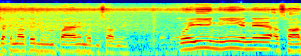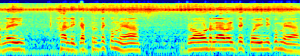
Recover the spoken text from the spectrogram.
ਜ਼ਖਮਾਂ ਤੇ ਲੂਣ ਪਾਇਆ ਨੇ ਮੋਦੀ ਸਾਹਿਬ ਨੇ। ਕੋਈ ਨਹੀਂ ਇਹਨੇ ਅਸਾਰ ਲਈ ਹੈਲੀਕਾਪਟਰ ਤੇ ਘੁੰਮਿਆ, ਗਰਾਊਂਡ ਲੈਵਲ ਤੇ ਕੋਈ ਨਹੀਂ ਘੁੰਮਿਆ।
